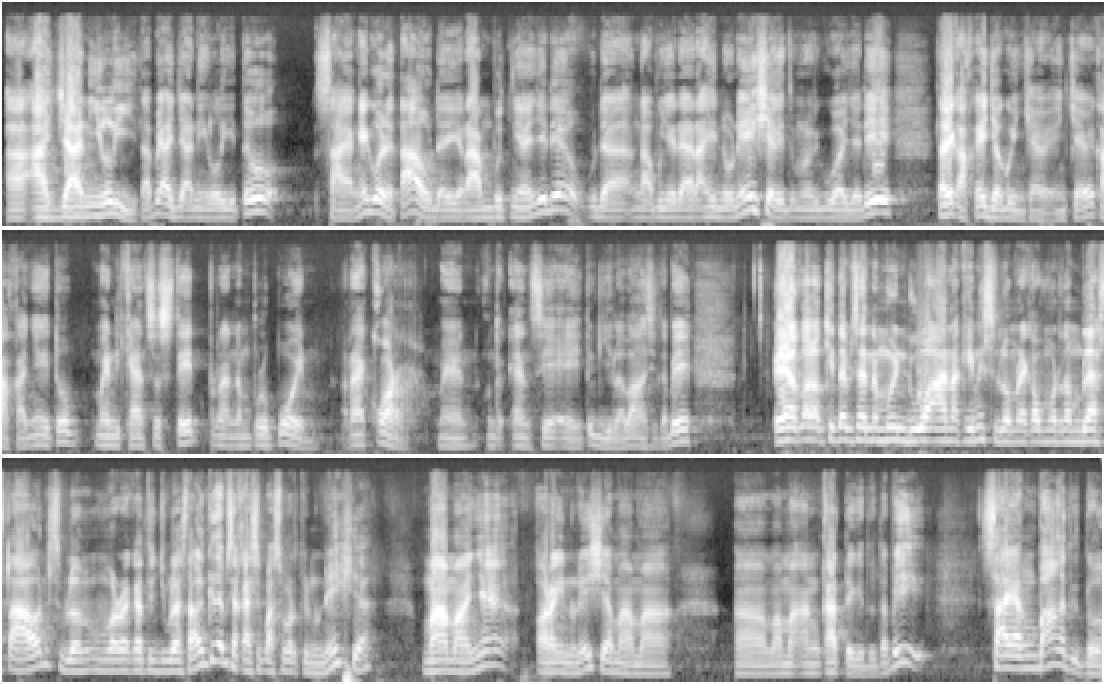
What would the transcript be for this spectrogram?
Uh, Ajani Lee tapi Ajani Lee itu sayangnya gue udah tahu dari rambutnya aja dia udah nggak punya darah Indonesia gitu menurut gue. Jadi tadi kakaknya jagoin cewek. Yang cewek kakaknya itu main di Kansas State pernah 60 poin. Rekor men untuk NCAA itu gila banget sih. Tapi ya kalau kita bisa nemuin dua anak ini sebelum mereka umur 16 tahun sebelum umur mereka 17 tahun kita bisa kasih paspor Indonesia. Mamanya orang Indonesia mama uh, mama angkat ya gitu. Tapi sayang banget itu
